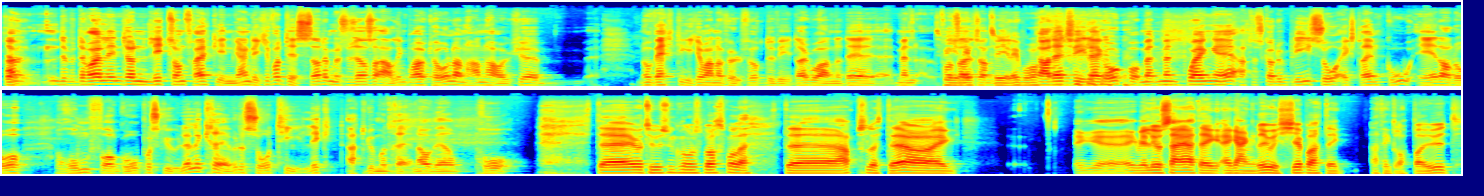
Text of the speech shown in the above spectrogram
Det, det, det, var en litt, sånn, litt sånn frekk inngang. Det er ikke for å disse deg, men hvis du ser så Erling Braut Haaland, han har jo ikke nå vet jeg ikke om han har fullført det videregående. Det, men, tviler, sånn, tviler jeg på. Ja, det tviler jeg òg på. Men, men, poenget er at skal du bli så ekstremt god, er det da rom for å gå på skole, eller krever det så tidlig at du må trene og være på? Det er jo tusenkronersspørsmålet. Det er absolutt det. Og jeg, jeg, jeg, vil jo si at jeg, jeg angrer jo ikke på at jeg, at jeg droppa ut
